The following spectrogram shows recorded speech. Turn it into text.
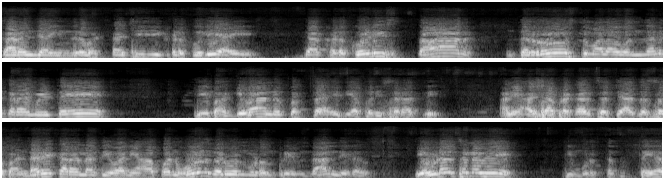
कारण ज्या इंद्रभट्टाची जी खडकुली आहे त्या खडखोडी स्थान दररोज तुम्हाला वंदन करायला मिळते. ते भाग्यवान भक्त आहेत या परिसरातले. आणि अशा प्रकारचं त्या जसं भांडारेकराला देवाने आपण होऊन घडवून मोडून प्रेमदान दिलं एवढंच नव्हे ती मूर्त फक्त या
